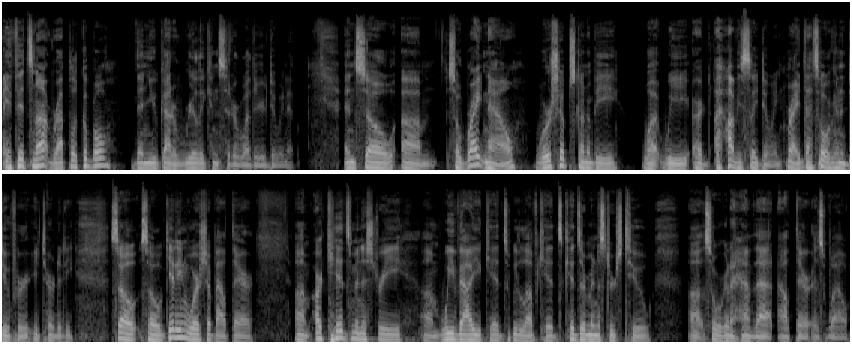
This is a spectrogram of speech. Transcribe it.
if it's not replicable, then you've got to really consider whether you're doing it. And so, um, so right now, worship's going to be what we are obviously doing, right? That's what we're going to do for eternity. So, so getting worship out there. Um, our kids ministry, um, we value kids. We love kids. Kids are ministers too. Uh, so we're going to have that out there as well.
